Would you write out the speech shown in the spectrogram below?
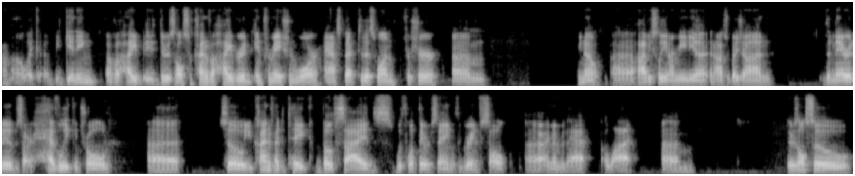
I don't know, like a beginning of a hybrid. There's also kind of a hybrid information war aspect to this one for sure. Um, you know, uh, obviously in Armenia and Azerbaijan, the narratives are heavily controlled. Uh, so you kind of had to take both sides with what they were saying with a grain of salt. Uh, I remember that a lot. Um, there's also,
